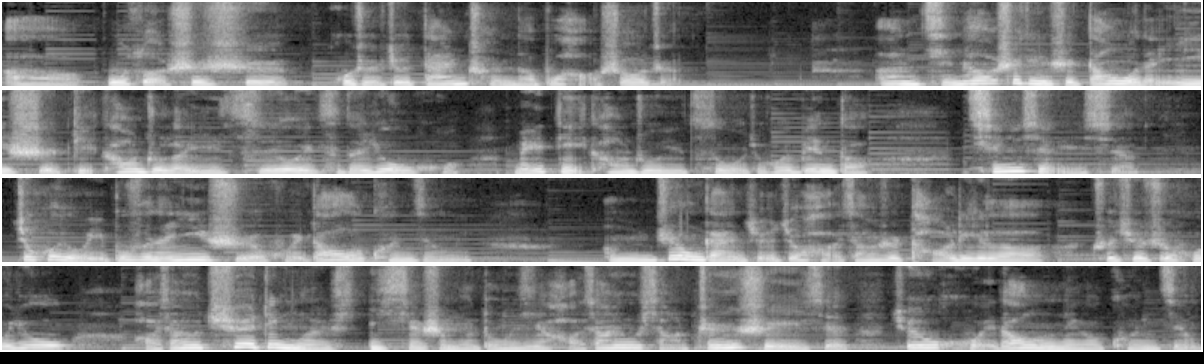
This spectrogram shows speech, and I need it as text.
呃，无所事事，或者就单纯的不好受着。嗯，奇妙的事情是，当我的意识抵抗住了一次又一次的诱惑，每抵抗住一次，我就会变得清醒一些，就会有一部分的意识回到了困境里。嗯，这种感觉就好像是逃离了出去之后，又好像又确定了一些什么东西，好像又想真实一些，就又回到了那个困境。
